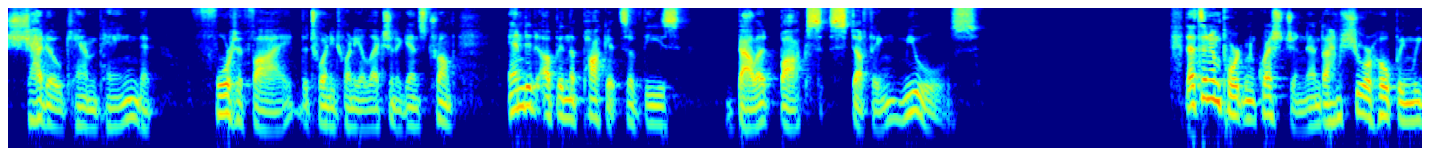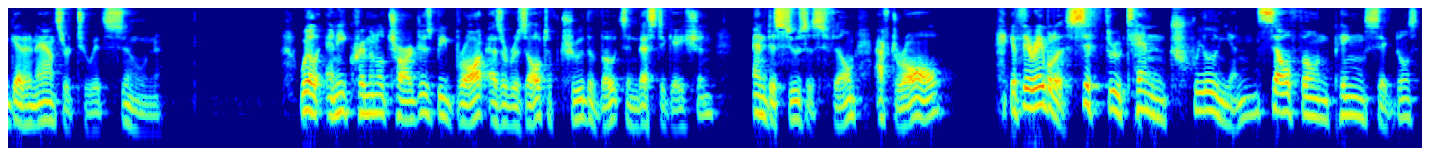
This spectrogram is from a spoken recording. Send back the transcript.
shadow campaign that fortified the 2020 election against Trump ended up in the pockets of these ballot box stuffing mules? That's an important question, and I'm sure hoping we get an answer to it soon. Will any criminal charges be brought as a result of True the Vote's investigation and D'Souza's film? After all, if they're able to sift through 10 trillion cell phone ping signals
